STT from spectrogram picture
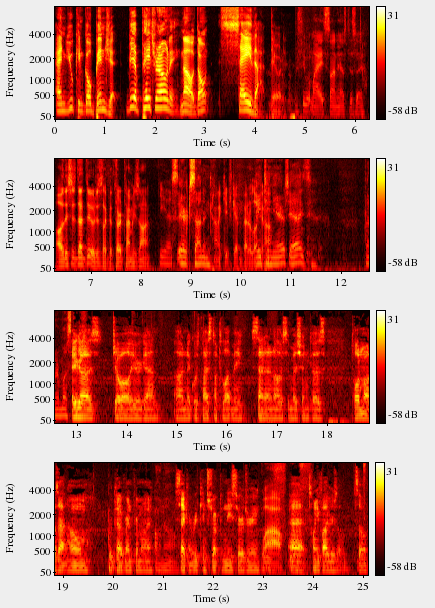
and you can go binge it. Be a Patreon. No, don't say that, dude. Let's see what my son has to say. Oh, this is that dude. This is like the third time he's on. It's Eric's son in Kind of keeps getting better looking, 18 huh? years. Yeah, he's better mustache. Hey guys, Joel here again. Uh, Nick was nice enough to let me send in another submission because told him I was at home recovering from my Oh, no. second reconstructive knee surgery Wow. at 25 years old. So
